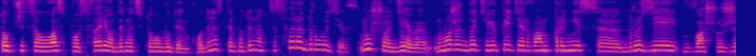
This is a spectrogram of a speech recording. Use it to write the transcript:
топчеться у вас по сфері 11-го будинку. 11-й будинок це сфера друзів. Ну що, діви, може бути, Юпітер вам приніс е, друзей в вашу життя,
